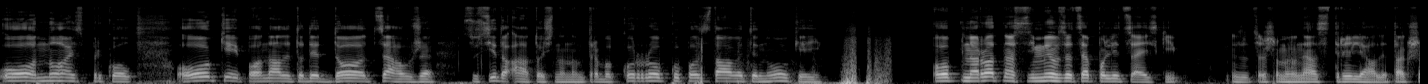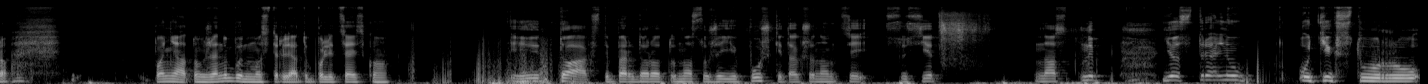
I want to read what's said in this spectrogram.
О, найс, прикол. Окей, погнали туди до цього вже сусіда. А, точно, нам треба коробку поставити. Ну окей. Оп, народ нас імів за це поліцейський. За те, що ми в нас стріляли. Так що. Понятно, вже не будемо стріляти поліцейського. І так, тепер народ, у нас вже є пушки, так що нам цей сусід нас не. Я стрельнув у текстуру.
